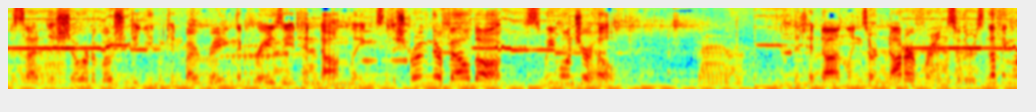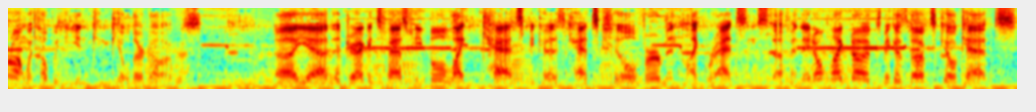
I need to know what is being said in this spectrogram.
Decided to show our devotion to Yinkin by raiding the crazy Tendonlings and destroying their foul dogs. We want your help. The Tendonlings are not our friends, so there is nothing wrong with helping the Yinkin kill their dogs. Uh, yeah, the Dragon's Pass people like cats because cats kill vermin like rats and stuff, and they don't like dogs because dogs kill cats.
